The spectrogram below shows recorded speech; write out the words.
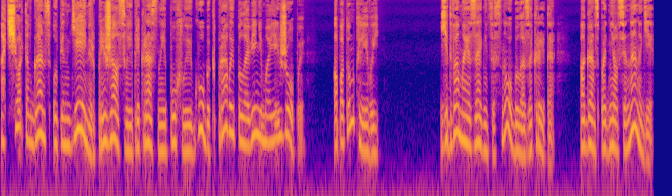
а чертов Ганс Опенгеймер прижал свои прекрасные пухлые губы к правой половине моей жопы. а потом к левой. Едва моя задница снова была закрыта, а Ганс поднялся на ноги,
